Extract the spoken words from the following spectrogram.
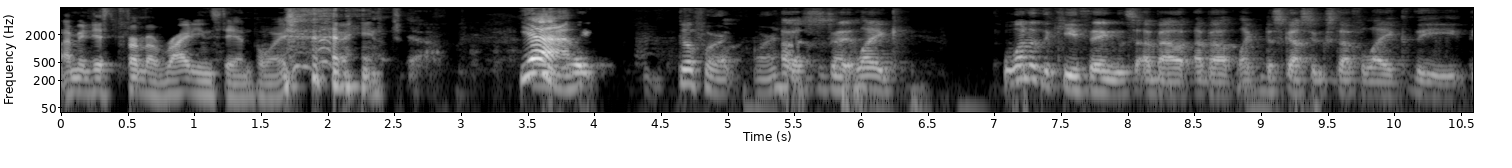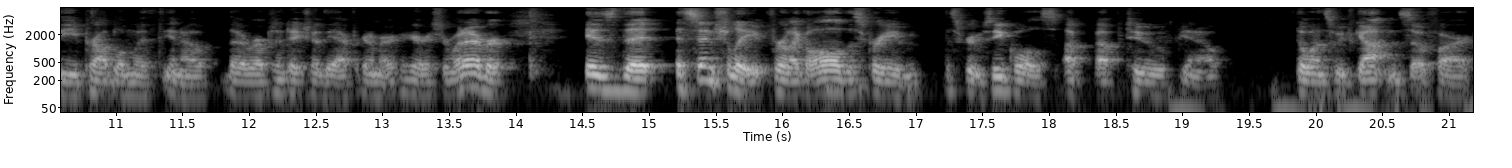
I mean, just from a writing standpoint. I mean, yeah Like, go for it Oren. I was just gonna, like one of the key things about about like discussing stuff like the the problem with you know the representation of the African American characters or whatever is that essentially for like all the Scream the Scream sequels up up to you know the ones we've gotten so far,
